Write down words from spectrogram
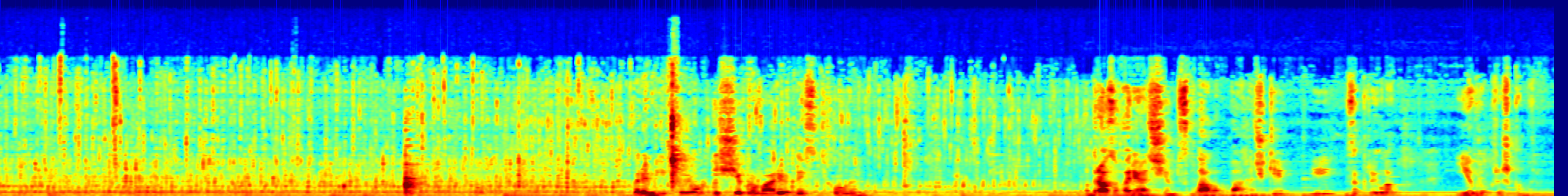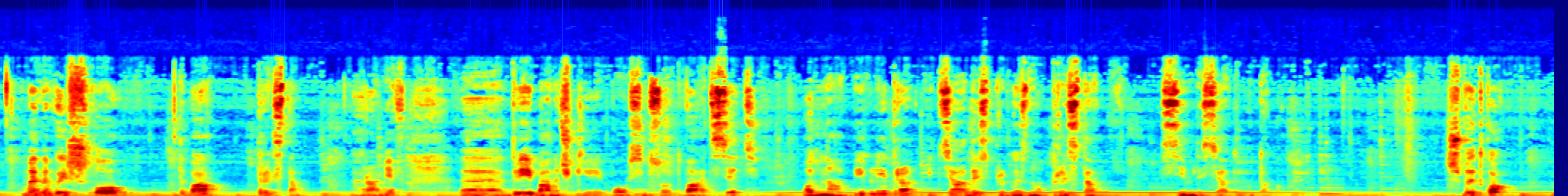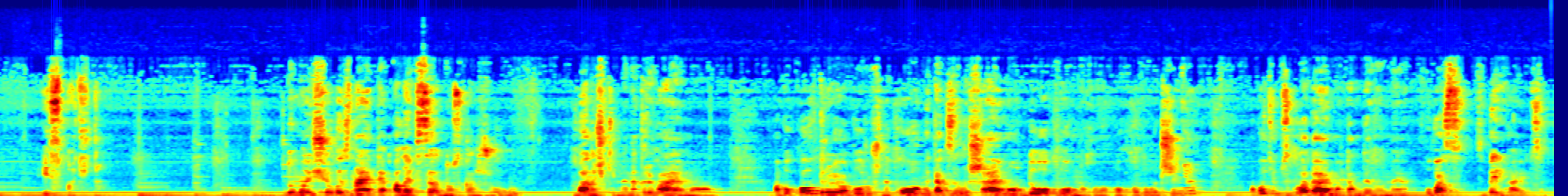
Перемішую і ще проварюю 10 хвилин. Одразу гарячим склала в баночки і закрила єврокришками. У мене вийшло 2-300 грамів. Е, Дві баночки по 720, одна пів літра і ця десь приблизно 370. Отак. Швидко і смачно. Думаю, що ви знаєте, але все одно скажу. Баночки ми накриваємо або ковдрою, або рушником і так залишаємо до повного охолодження, а потім складаємо там, де вони у вас зберігаються.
